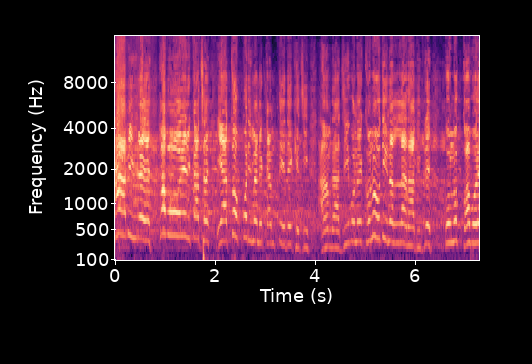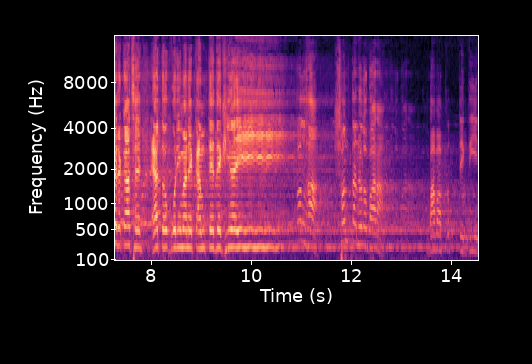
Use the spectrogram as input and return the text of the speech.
হাবিব রে, কবরের কাছে এত পরিমাণে কামতে দেখেছি। আমরা জীবনে কোনো দিন আল্লাহর হাবিব রে, কোনো কবরের কাছে এত পরিমাণে কামতে দেখি নাই। তলহা, সন্তান হলো বারা। বাবা প্রত্যেক দিন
